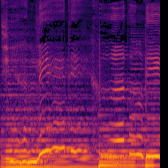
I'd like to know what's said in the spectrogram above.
天里的何等的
